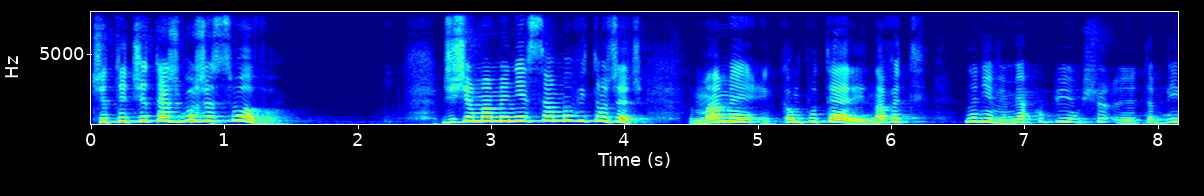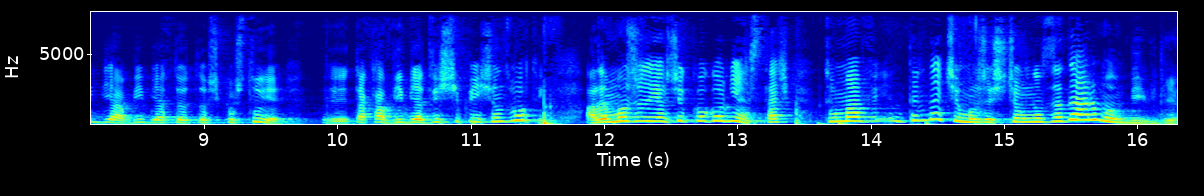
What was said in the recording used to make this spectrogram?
Czy ty czytasz Boże Słowo? Dzisiaj mamy niesamowitą rzecz. Mamy komputery, nawet, no nie wiem, ja kupiłem y, tę Biblia, Biblia to coś kosztuje, y, taka Biblia 250 zł, ale może jak się kogo nie stać, to ma w internecie, może ściągnąć za darmo Biblię.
